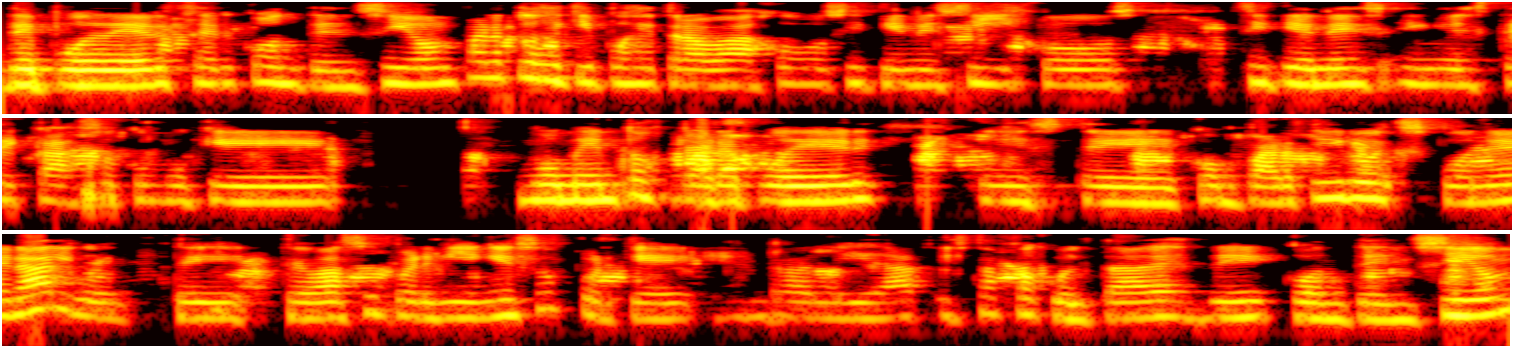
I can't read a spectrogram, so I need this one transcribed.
de poder ser contención para tus equipos de trabajo, si tienes hijos, si tienes en este caso como que momentos para poder este, compartir o exponer algo, te, te va súper bien eso porque en realidad estas facultades de contención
